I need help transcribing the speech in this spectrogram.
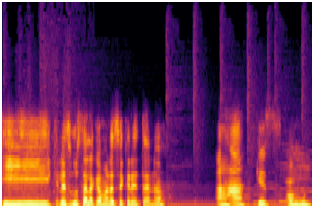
¿Y qué les gusta? La cámara secreta, ¿no? Ajá, que es común.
